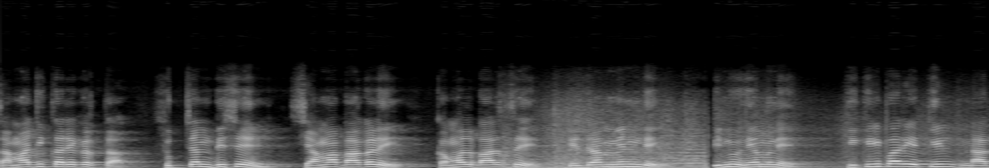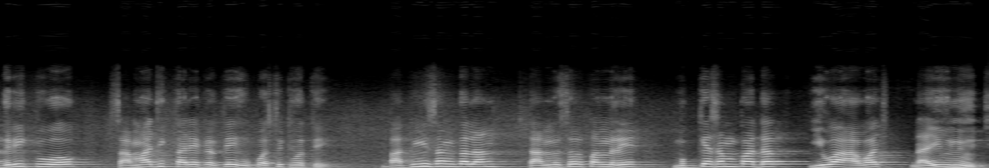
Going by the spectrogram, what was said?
सामाजिक कार्यकर्ता सुखचंद बिसेन श्यामा बागळे कमल बारसे तेजराम मेंढे विनू हेमणे किकरीपार येथील नागरिक व सामाजिक कार्यकर्ते उपस्थित होते. बातमी संकलन तामेश्वर पंधरे मुख्य संपादक युवा आवाज लाईव्ह न्यूज.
